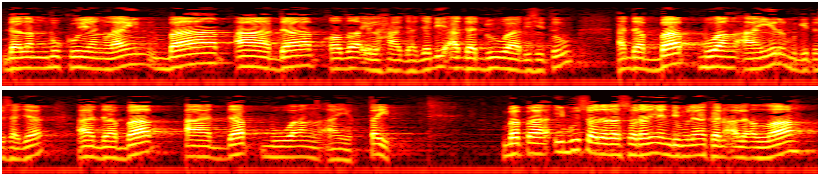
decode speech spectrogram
dalam buku yang lain bab adab qada'il hajah. Jadi ada dua di situ. Ada bab buang air begitu saja. Ada bab adab buang air. Taib Bapak, Ibu, saudara-saudari yang dimuliakan oleh Allah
